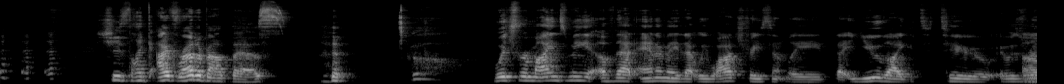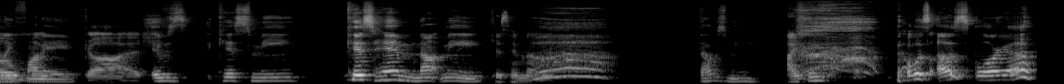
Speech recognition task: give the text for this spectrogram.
She's like, "I've read about this." Which reminds me of that anime that we watched recently that you liked too. It was really Oh my funny. Gosh, It was Kiss Me. Kiss Him, not me. kiss him not. Me. that was me. I think that was us, Gloria.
